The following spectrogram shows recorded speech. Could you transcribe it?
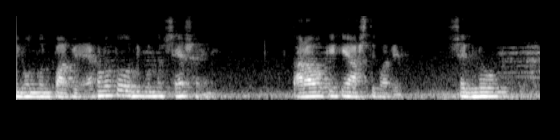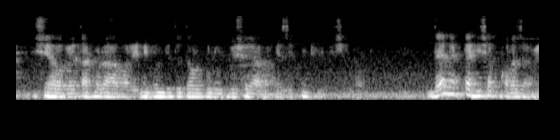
নিবন্ধন পাবে? এখনও তো নিবন্ধন শেষ হয়নি। তারাও কে কে আসতে পারে সেগুলো সে হবে। তারপরে আবার এই নিবন্ধিত দলগুলোর বিষয়ে আবার গেজেট নোটিফিকেশন হবে। দেন একটা হিসাব করা যাবে।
